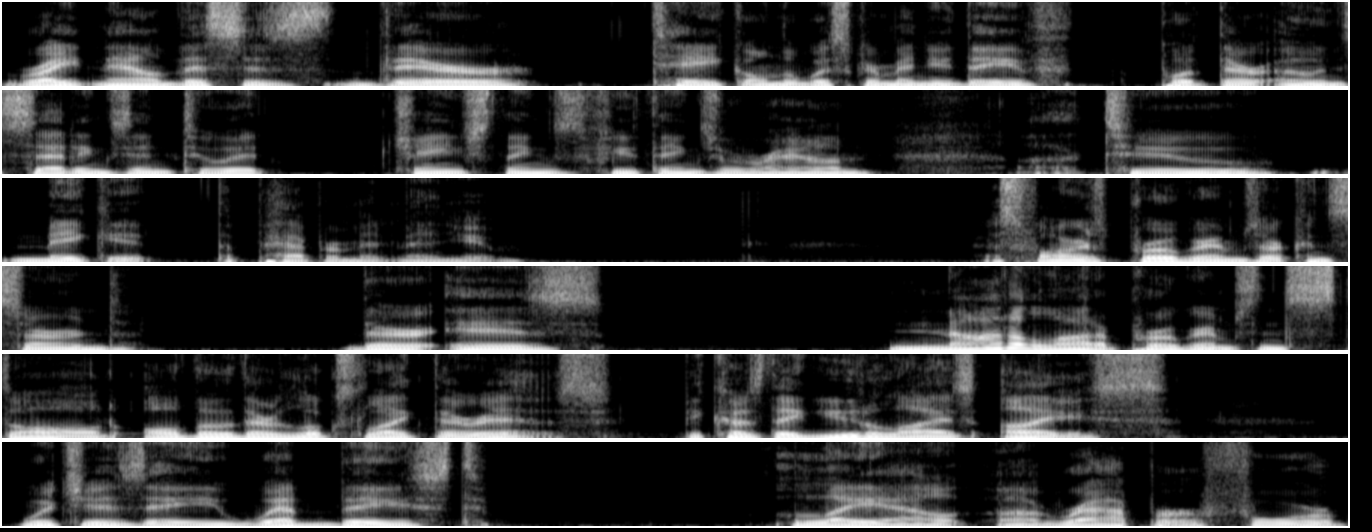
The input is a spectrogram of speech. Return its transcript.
right now, this is their take on the whisker menu. They've put their own settings into it, changed things, a few things around uh, to make it the peppermint menu. As far as programs are concerned, there is not a lot of programs installed, although there looks like there is, because they utilize ICE, which is a web based layout uh, wrapper for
